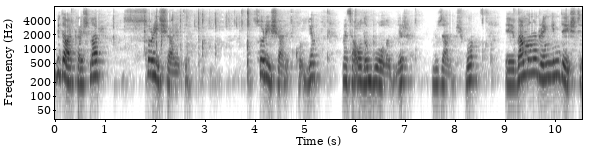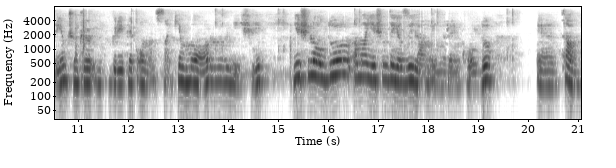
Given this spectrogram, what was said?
Bir de arkadaşlar soru işareti. Soru işareti koyayım. Mesela o da bu olabilir. Güzelmiş bu. Ee, ben bunun rengini değiştireyim. Çünkü gri pek olmadı sanki. Mor, yeşil. Yeşil oldu ama yeşil de yazıyla aynı renk oldu. Ee, tamam.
